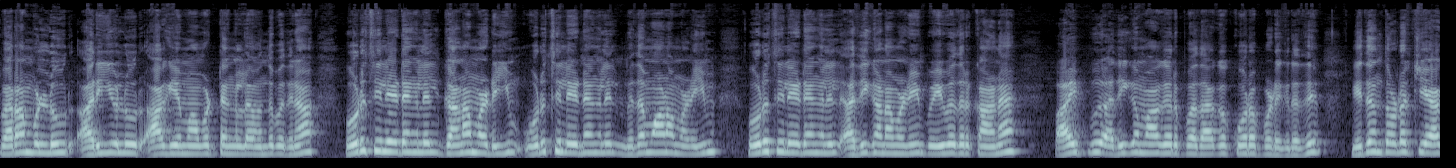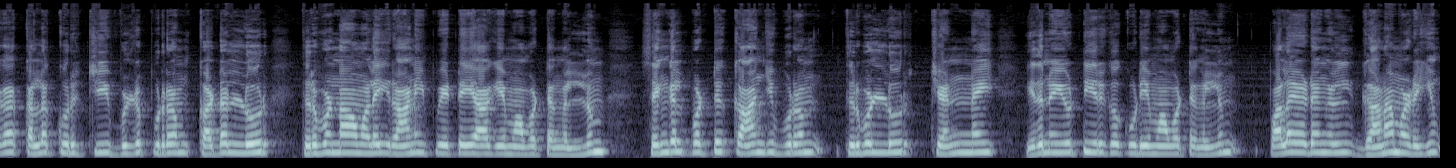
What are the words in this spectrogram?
பெரம்பலூர் அரியலூர் ஆகிய மாவட்டங்களில் வந்து பார்த்திங்கன்னா ஒரு சில இடங்களில் கனமழையும் ஒரு சில இடங்களில் மிதமான மழையும் ஒரு சில இடங்களில் அதிக கனமழையும் பெய்வதற்கான வாய்ப்பு அதிகமாக இருப்பதாக கூறப்படுகிறது. இதன் தொடர்ச்சியாக கள்ளக்குறிச்சி விழுப்புரம் கடலூர் திருவண்ணாமலை ராணிப்பேட்டை ஆகிய மாவட்டங்களிலும் செங்கல்பட்டு காஞ்சிபுரம் திருவள்ளூர் சென்னை இதனையொட்டி இருக்கக்கூடிய மாவட்டங்களிலும் பல இடங்களில் கனமழையும்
